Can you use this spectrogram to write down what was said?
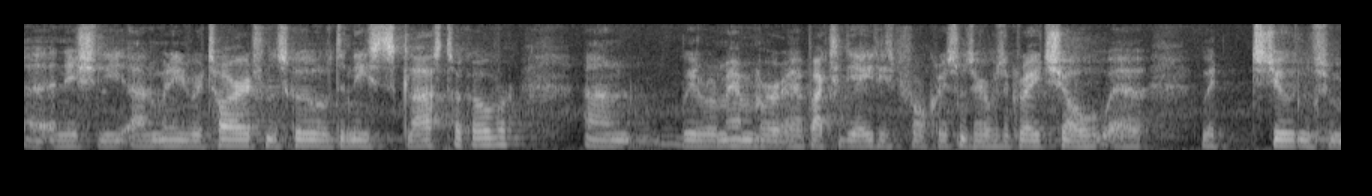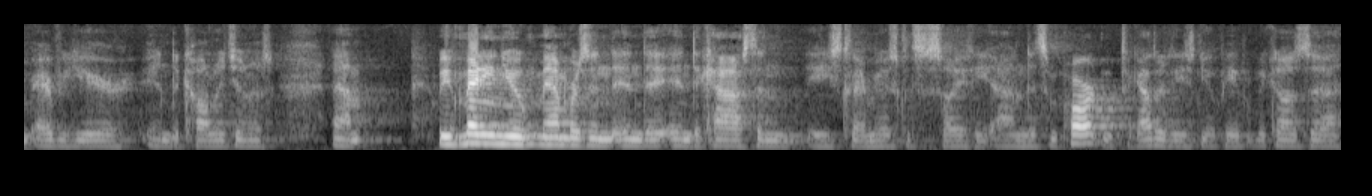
uh, initially. And when he retired from the school, Denise Glass took over. And we'll remember uh, back to the 80s before Christmas, there was a great show uh, with students from every year in the college in it. Um, we have many new members in, in, the, in the cast in the East Clare Musical Society, and it's important to gather these new people because uh,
